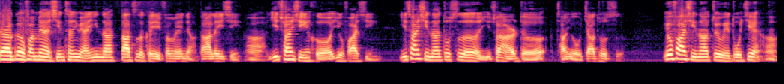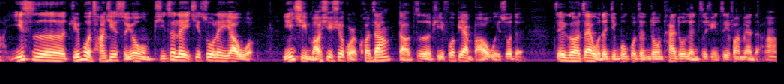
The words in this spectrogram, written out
第二个方面形成原因呢，大致可以分为两大类型啊，遗传型和诱发型。遗传型呢都是遗传而得，常有家族史。诱发型呢最为多见啊，一是局部长期使用皮质类激素类药物，引起毛细血管扩张，导致皮肤变薄萎缩等。这个在我的节目过程中，太多人咨询这方面的啊，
